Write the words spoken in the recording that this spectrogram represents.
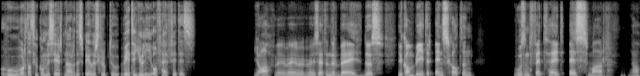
Hoe wordt dat gecommuniceerd naar de spelersgroep toe? Weten jullie of hij fit is? Ja, wij, wij, wij zitten erbij. Dus je kan beter inschatten hoe zijn fitheid is. Maar ja,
